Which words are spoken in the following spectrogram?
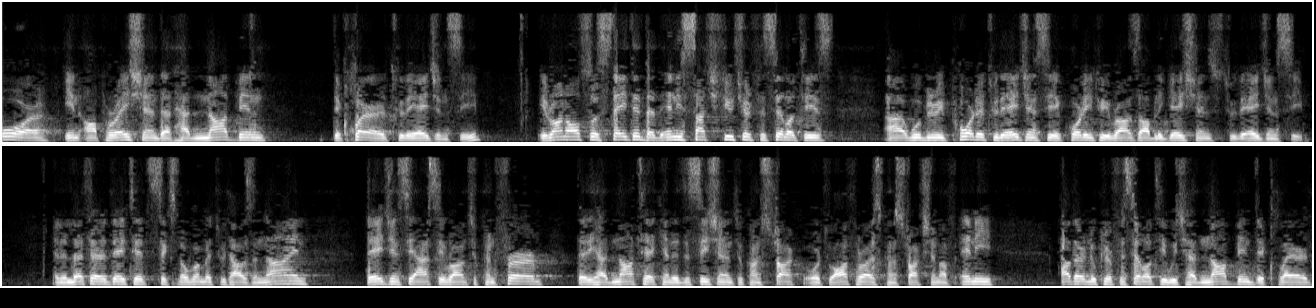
or in operation that had not been declared to the agency. Iran also stated that any such future facilities uh, will be reported to the agency according to Iran's obligations to the agency. In a letter dated 6 November 2009, the agency asked Iran to confirm that it had not taken a decision to construct or to authorize construction of any other nuclear facility which had not been declared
